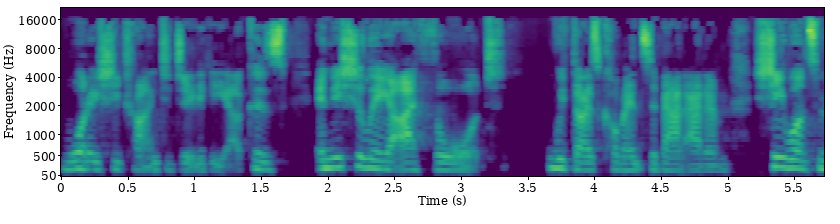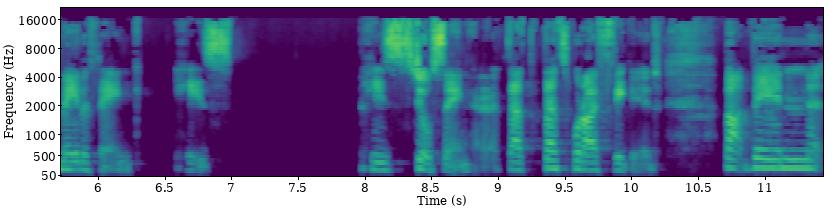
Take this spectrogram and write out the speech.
what is she trying to do here? Because initially I thought with those comments about Adam, she wants me to think he's he's still seeing her. That that's what I figured. But then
